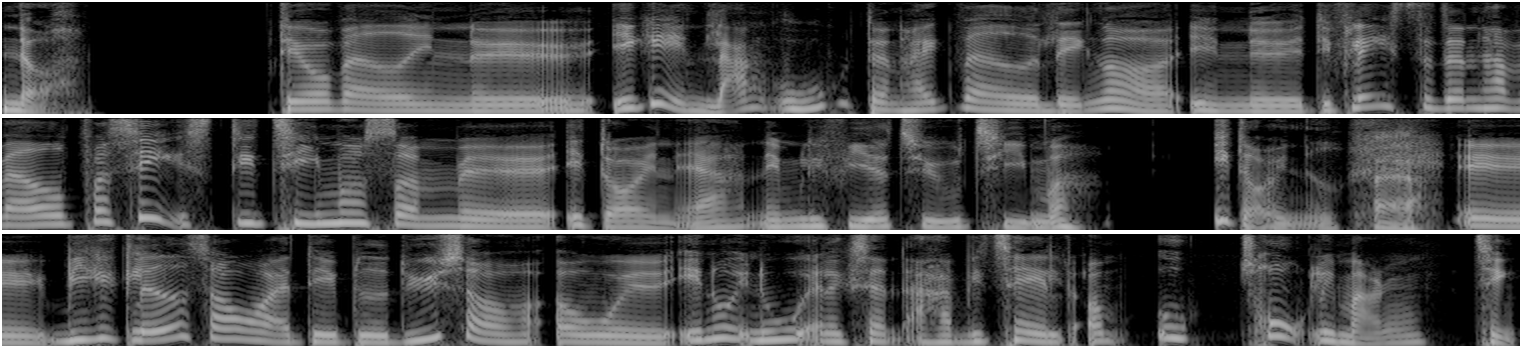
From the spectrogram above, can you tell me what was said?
Nå, det har været en, øh, ikke en lang uge. Den har ikke været længere end øh, de fleste. Den har været præcis de timer, som øh, et døgn er, nemlig 24 timer i døgnet. Ja. Øh, vi kan glæde os over, at det er blevet lysere, og øh, endnu en uge, Alexander, har vi talt om utrolig mange ting.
